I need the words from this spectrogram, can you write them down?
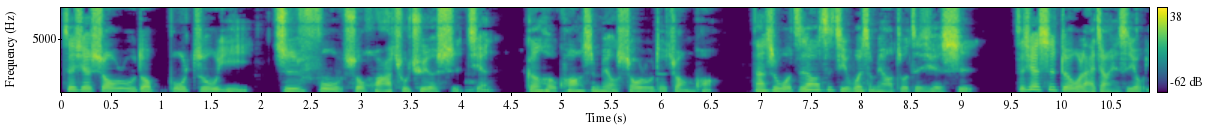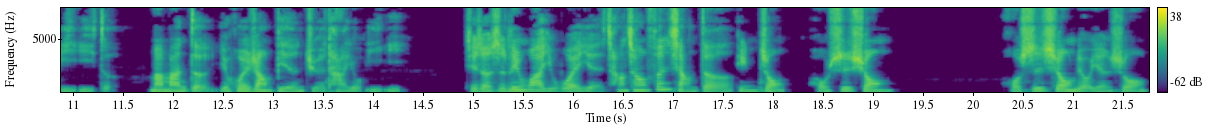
这些收入都不足以支付所花出去的时间，更何况是没有收入的状况。但是我知道自己为什么要做这些事，这些事对我来讲也是有意义的。慢慢的，也会让别人觉得它有意义。接着是另外一位也常常分享的听众侯师兄。侯师兄留言说：“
